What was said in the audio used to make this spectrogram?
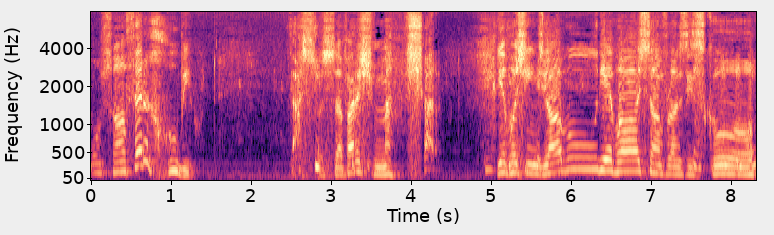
مسافر خوبی بود. دست و سفرش محشر یه پاش اینجا بود یه پاش سان فرانسیسکو.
